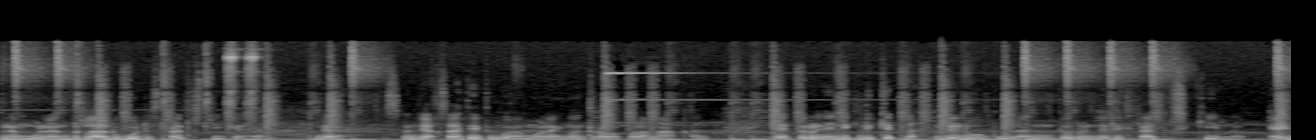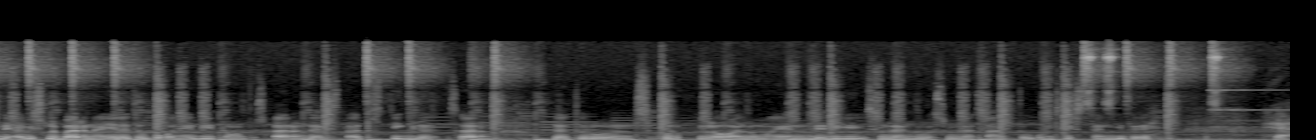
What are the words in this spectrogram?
6 bulan berlalu gue udah 103 ya udah sejak saat itu gue mulai ngontrol pola makan ya turunnya dikit-dikit lah. Udah dua bulan turun dari 100 kilo. Eh di habis lebaran aja itu pokoknya dihitung sampai sekarang. Dari 103 sekarang udah turun 10 kiloan lumayan. Jadi 92 91 konsisten gitu ya. Ya.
